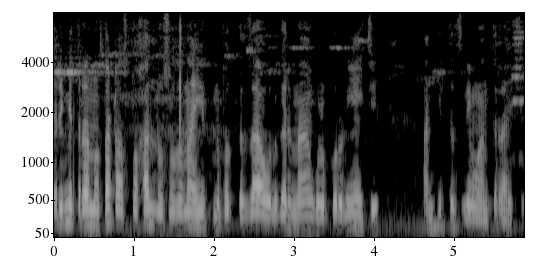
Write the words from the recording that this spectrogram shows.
तरी मित्रांनो तटास तो हल्लो सुद्धा नाही इथनं. फक्त जाऊन घरनं आंघोळ करून यायची आणि इथंच निवांत राहायचं.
